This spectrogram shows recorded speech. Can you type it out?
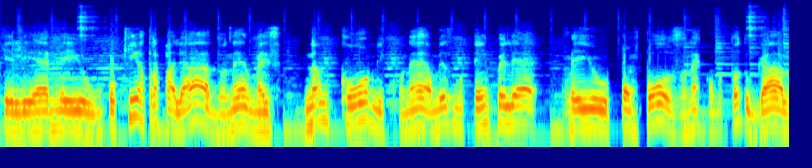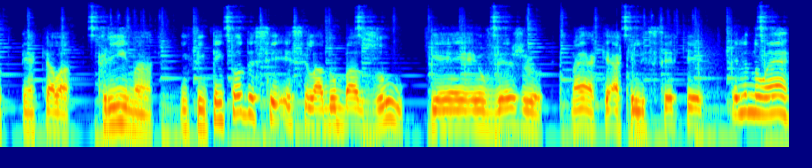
que ele é meio um pouquinho atrapalhado, né? Mas não cômico, né? Ao mesmo tempo ele é meio pomposo, né? Como todo galo que tem aquela crina, enfim, tem todo esse esse lado bazul que eu vejo, né? Aquele ser que ele não é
